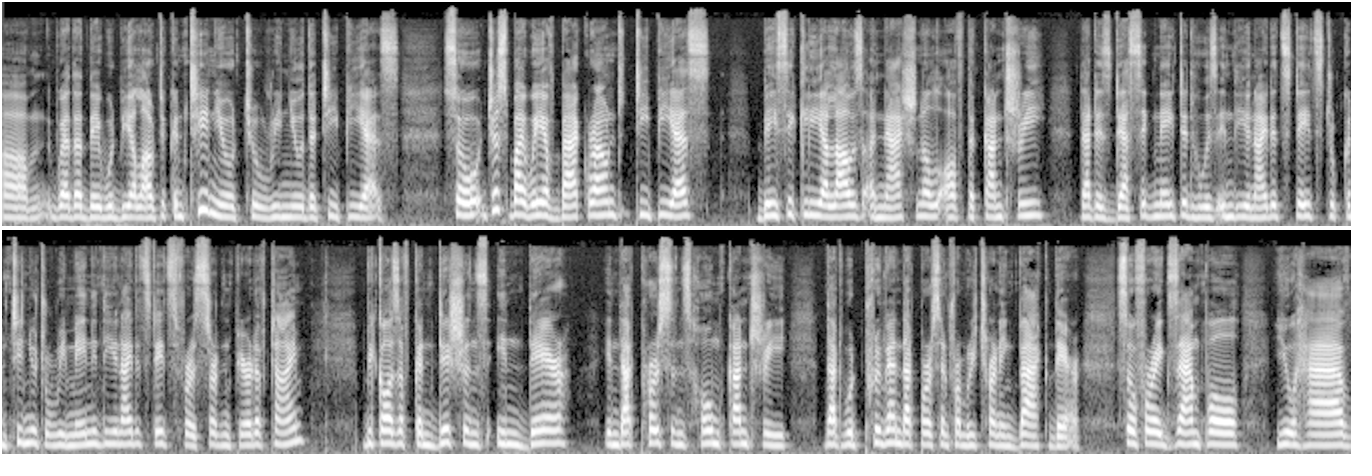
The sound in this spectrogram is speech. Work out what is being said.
um, whether they would be allowed to continue to renew the TPS. So, just by way of background, TPS basically allows a national of the country that is designated who is in the United States to continue to remain in the United States for a certain period of time because of conditions in their in that person's home country that would prevent that person from returning back there. So for example, you have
